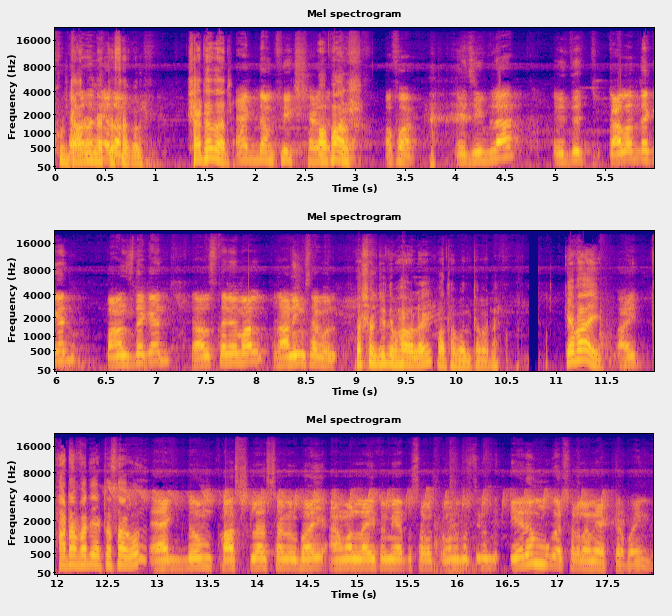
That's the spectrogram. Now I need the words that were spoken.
খুব দারুণ একটা ছাগল। ষাট হাজার? একদম ফিক্স Offer? অফার এই জিবলা এই যে কালার দেখেন পাঁচ দেখেন রাজস্থানের মাল রানিং ছাগল। দর্শক যদি ভালো লাগে কথা বলতে পারেন। কে ভাই? ভাই? ফাটাফাটি একটা ছাগল? একদম ফার্স্ট ক্লাস ছাগল ভাই। আমার লাইফ আমি এত ছাগল সংগ্রহ করছি কিন্তু এরম মুখের ছাগল আমি একটা পাইনি।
